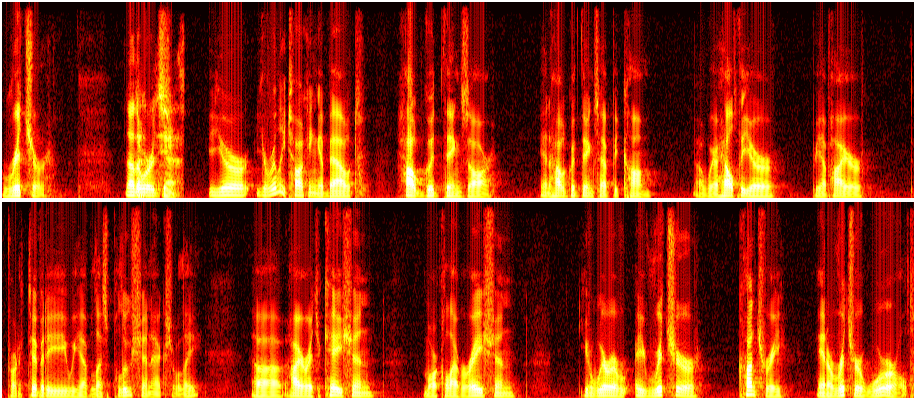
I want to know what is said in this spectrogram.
richer. In other words, yes. you're you're really talking about how good things are and how good things have become. Uh, we're healthier, we have higher productivity, we have less pollution actually, uh, higher education, more collaboration. You know, we're a, a richer country and a richer world.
